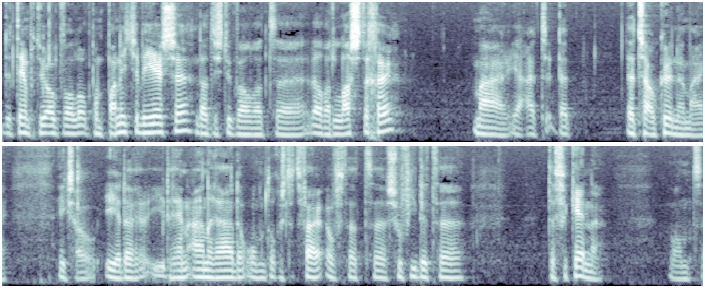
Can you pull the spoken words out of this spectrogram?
de temperatuur ook wel op een pannetje beheersen. Dat is natuurlijk wel wat, uh, wel wat lastiger. Maar ja, het, dat, zou kunnen. Maar ik zou eerder iedereen aanraden om toch eens dat, of dat sous te, te verkennen. Want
